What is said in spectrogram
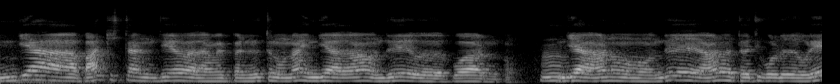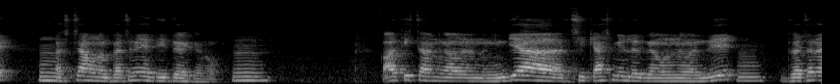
இந்தியா பாகிஸ்தான் தீவிரவாத அமைப்பை நிறுத்தணும்னா இந்தியா தான் வந்து போராடணும். இந்தியா ராணுவம் வந்து ராணுவத்தை வச்சு கொள்றதை விட ஃபஸ்ட்டு அவங்க பிரச்சனையை தீர்த்து வைக்கணும். பாகிஸ்தான்காரன் இந்தியா சி காஷ்மீரில் இருக்கிறவங்க வந்து பிரச்சனை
